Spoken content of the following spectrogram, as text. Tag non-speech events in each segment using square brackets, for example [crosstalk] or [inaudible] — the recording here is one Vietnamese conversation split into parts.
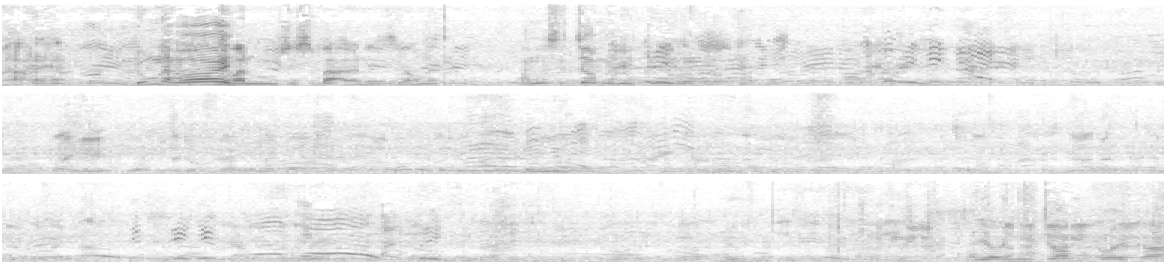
[laughs] đúng là thôi hơi man mesti sebab kan ni siang ni man mesti jam ni tu Ayo ini jom, oi kah.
